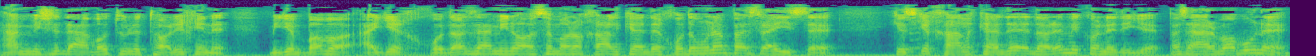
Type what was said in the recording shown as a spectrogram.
همیشه دعوا طول تاریخ اینه. میگه بابا اگه خدا زمین و آسمان رو خلق کرده خودمونم پس رئیسه. کسی که خلق کرده اداره می‌کنه دیگه. پس اربابونه.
